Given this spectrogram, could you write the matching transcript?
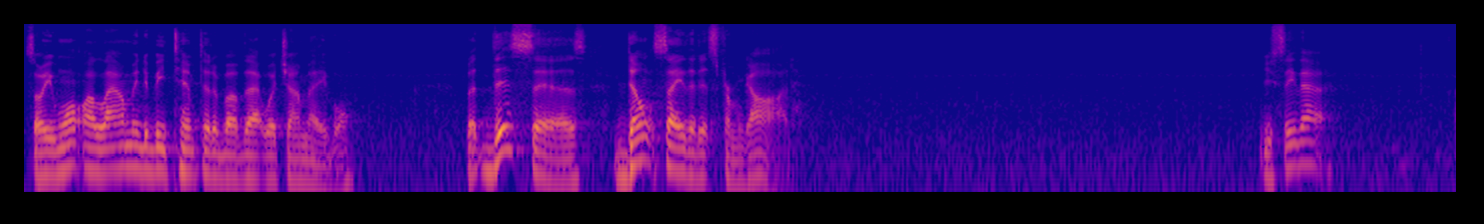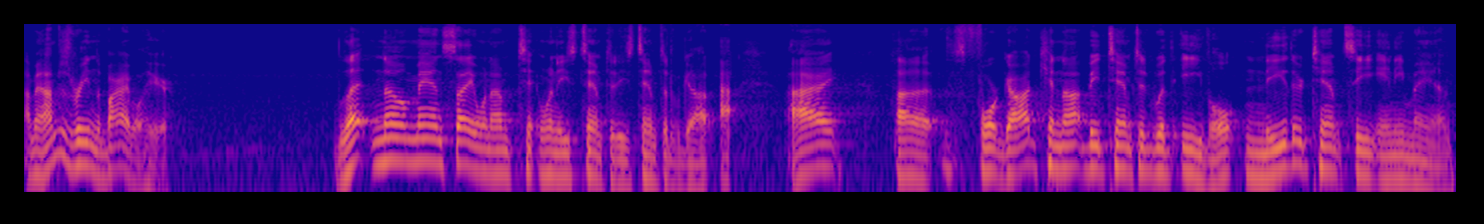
So he won't allow me to be tempted above that which I'm able. But this says, don't say that it's from God. You see that? I mean, I'm just reading the Bible here. Let no man say when, I'm when he's tempted, he's tempted of God. I, I uh, for God cannot be tempted with evil, neither tempts he any man.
